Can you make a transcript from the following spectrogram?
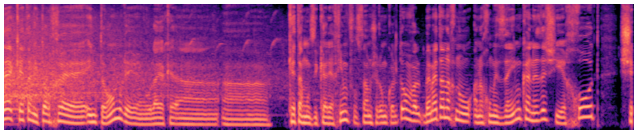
זה קטע מתוך אה, אינטה עומרי, אולי הקטע המוזיקלי הכי מפורסם של אום כלתום, אבל באמת אנחנו, אנחנו מזהים כאן איזושהי איכות ש,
